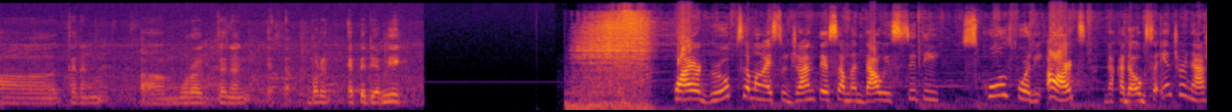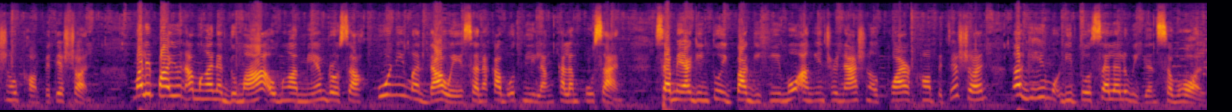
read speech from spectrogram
ah, kanang ah, murag kanang eh, murag epidemic Choir group sa mga estudyante sa Mandawi City School for the Arts nakadaog sa international competition. Malipayon ang mga nagduma o mga miyembro sa Huni Mandawi sa nakabot nilang kalampusan. Sa miaging tuig paghihimo ang International Choir Competition nga gihimo dito sa lalawigan sa Bohol.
